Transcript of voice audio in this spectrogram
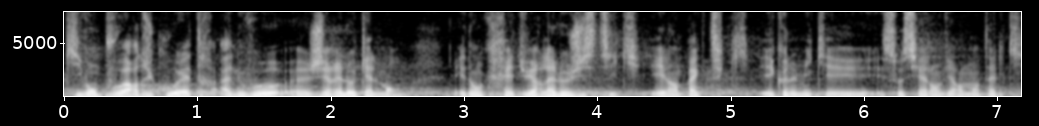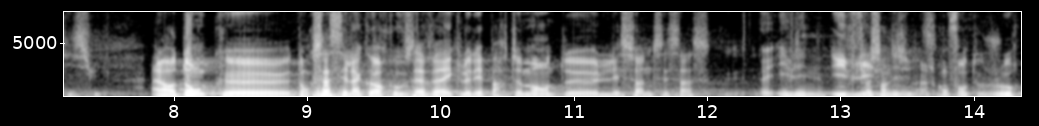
qui vont pouvoir du coup être à nouveau gérés localement et donc réduire la logistique et l'impact économique et, et social, environnemental qui suit. Alors donc, donc ça, c'est l'accord que vous avez avec le département de l'Essonne, c'est ça? Euh, Yveline, Yveline, 78. je confonds toujours.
